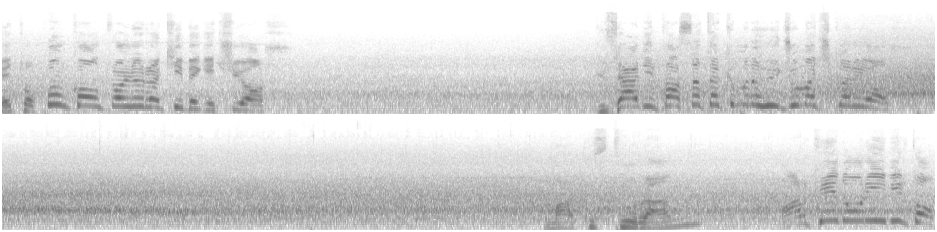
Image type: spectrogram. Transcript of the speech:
Ve topun kontrolü rakibe geçiyor. Güzel bir pasla takımını hücuma çıkarıyor. Marcus Thuram. Arkaya doğru iyi bir top.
